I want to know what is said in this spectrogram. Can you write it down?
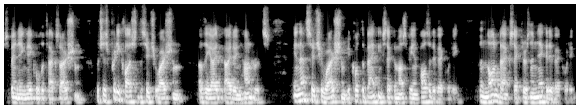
spending equal to taxation, which is pretty close to the situation of the 1800s. In that situation, because the banking sector must be in positive equity, the non-bank sector is in negative equity.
